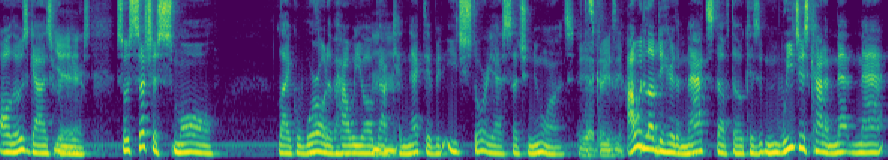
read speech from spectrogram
all those guys for Yeah. years. So it's such a small like world of how we all Mm-hmm. got connected, but each story has such nuance. That's crazy. I would love to hear the Matt stuff though, because we just kind of met Matt.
